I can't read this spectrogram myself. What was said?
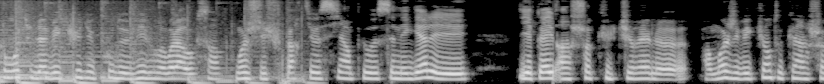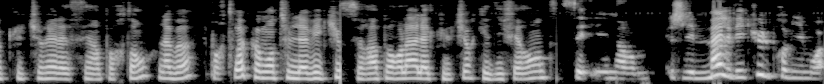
Comment tu l'as vécu du coup de vivre voilà au sein? Moi je suis partie aussi un peu au Sénégal et il y a quand même un choc culturel. Euh, enfin, moi, j'ai vécu en tout cas un choc culturel assez important là-bas. Pour toi, comment tu l'as vécu ce rapport-là à la culture qui est différente? C'est énorme je l'ai mal vécu le premier mois.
